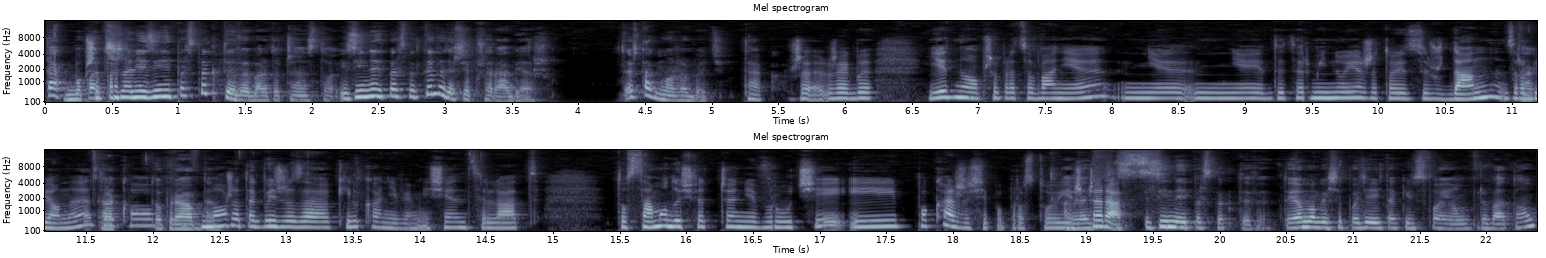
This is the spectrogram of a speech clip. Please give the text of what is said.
tak, bo patrzysz na nie z innej perspektywy bardzo często i z innej perspektywy też się przerabiasz. Też tak może być. Tak, że, że jakby jedno przepracowanie nie, nie determinuje, że to jest już dan, zrobione, tak, tylko tak, może tak być, że za kilka, nie wiem, miesięcy, lat to samo doświadczenie wróci i pokaże się po prostu Ale jeszcze raz. Z, z innej perspektywy. To ja mogę się podzielić takim swoją prywatą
